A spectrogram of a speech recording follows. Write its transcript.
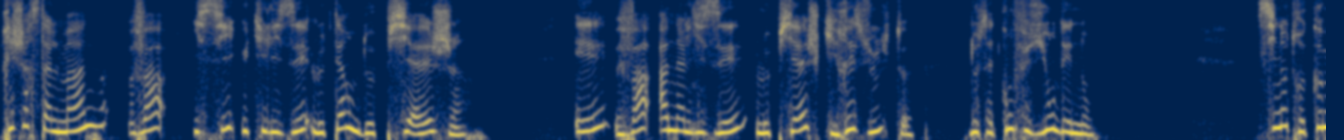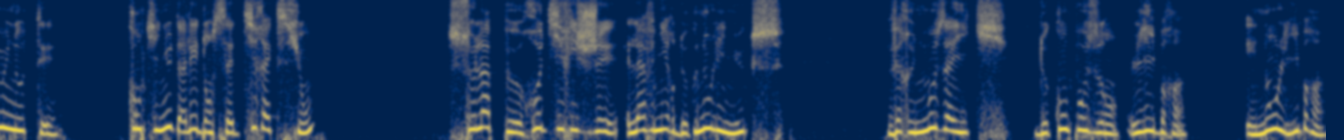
Richard Stallman va ici utiliser le terme de piège et va analyser le piège qui résulte de cette confusion des noms. Si notre communauté continue d'aller dans cette direction, cela peut rediriger l'avenir de GNU Linux vers une mosaïque de composants libres et non libres.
